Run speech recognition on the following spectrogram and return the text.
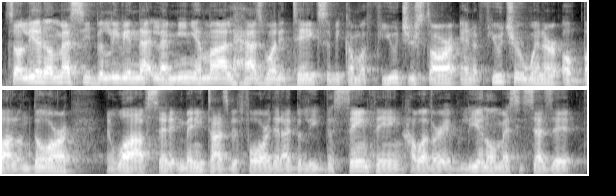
So Lionel Messi believing that Lamine Yamal has what it takes to become a future star and a future winner of Ballon d'Or. And while I've said it many times before that I believe the same thing, however, if Lionel Messi says it,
